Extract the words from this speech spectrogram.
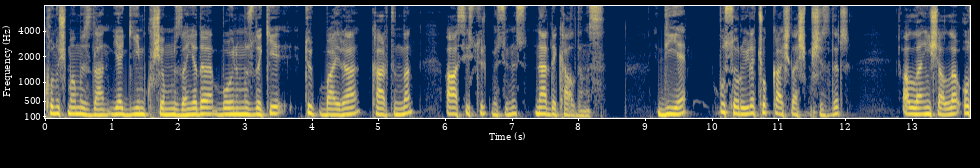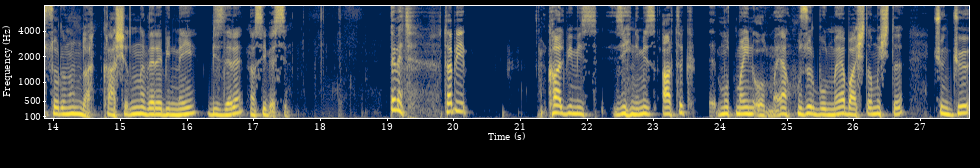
konuşmamızdan ya giyim kuşamımızdan ya da boynumuzdaki Türk bayrağı kartından Aa siz Türk müsünüz? Nerede kaldınız? diye bu soruyla çok karşılaşmışızdır. Allah inşallah o sorunun da karşılığını verebilmeyi bizlere nasip etsin. Evet, tabi kalbimiz, zihnimiz artık e, mutmain olmaya, huzur bulmaya başlamıştı. Çünkü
